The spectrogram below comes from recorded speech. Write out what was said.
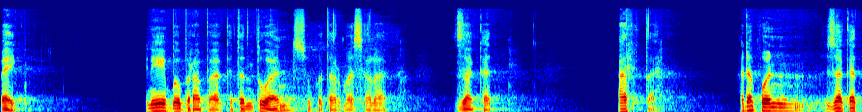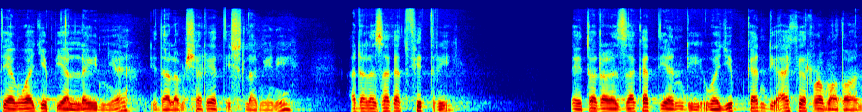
Baik, ini beberapa ketentuan seputar masalah zakat harta. Adapun zakat yang wajib yang lainnya di dalam syariat Islam ini adalah zakat fitri. Yaitu adalah zakat yang diwajibkan di akhir Ramadan.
